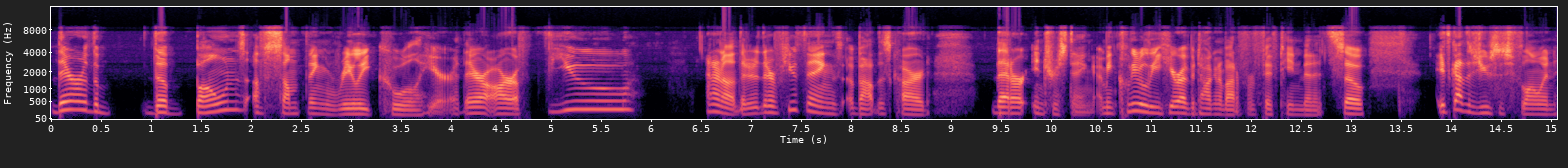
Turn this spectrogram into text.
there are the the bones of something really cool here. There are a few I don't know, there, there are a few things about this card that are interesting. I mean, clearly here I've been talking about it for 15 minutes. So it's got the juices flowing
